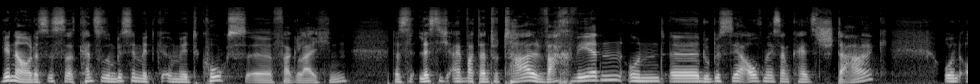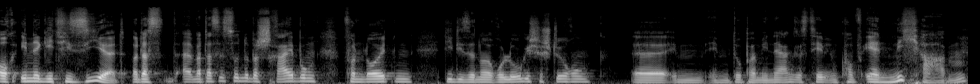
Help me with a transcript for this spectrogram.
Genau, das ist, das kannst du so ein bisschen mit, mit Koks äh, vergleichen. Das lässt dich einfach dann total wach werden und äh, du bist sehr aufmerksamkeitsstark und auch energetisiert. Und das, aber das ist so eine Beschreibung von Leuten, die diese neurologische Störung äh, im, im dopaminären System im Kopf eher nicht haben.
